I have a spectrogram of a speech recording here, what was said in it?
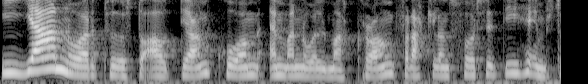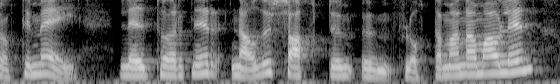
Í janúar 2018 kom Emmanuel Macron fraklandsfórsett í heimsók til May. Leðtórnir náðu sáttum um flóttamannamálinn og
